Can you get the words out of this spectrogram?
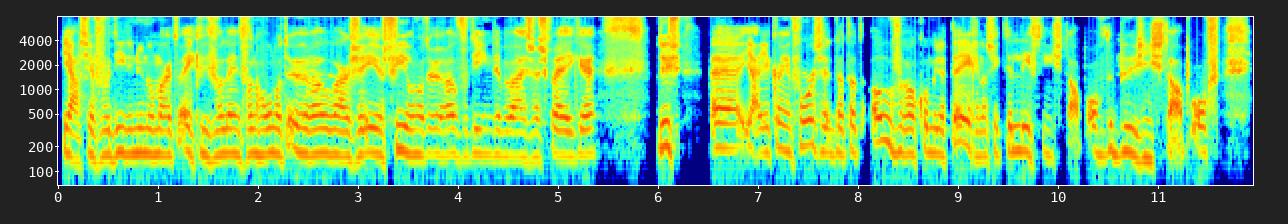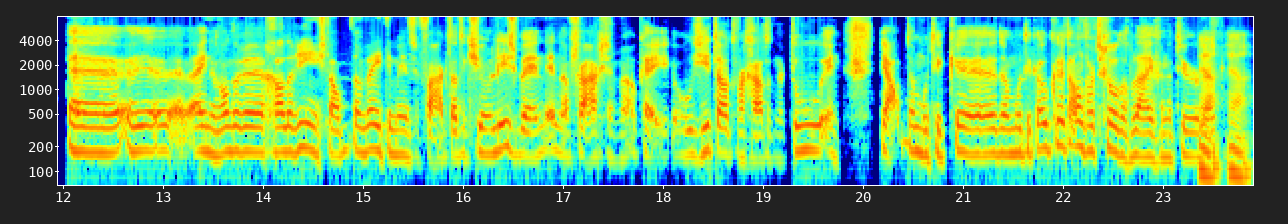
ja, ze verdienen nu nog maar het equivalent van 100 euro, waar ze eerst 400 euro verdienden, bij wijze van spreken. Dus uh, ja, je kan je voorstellen dat dat overal kom je dat tegen. Als ik de lift instap of de bus instap of uh, een of andere galerie instap, dan weten mensen vaak dat ik journalist ben. En dan vragen ze me, oké, hoe zit dat? Waar gaat het naartoe? En ja, dan moet ik, dan moet ik ook het antwoord schuldig blijven natuurlijk. Ja, ja.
